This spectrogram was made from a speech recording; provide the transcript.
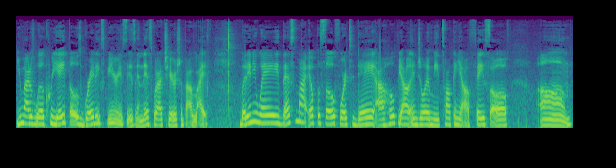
You might as well create those great experiences and that's what I cherish about life. But anyway, that's my episode for today. I hope y'all enjoy me talking y'all face off. Um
